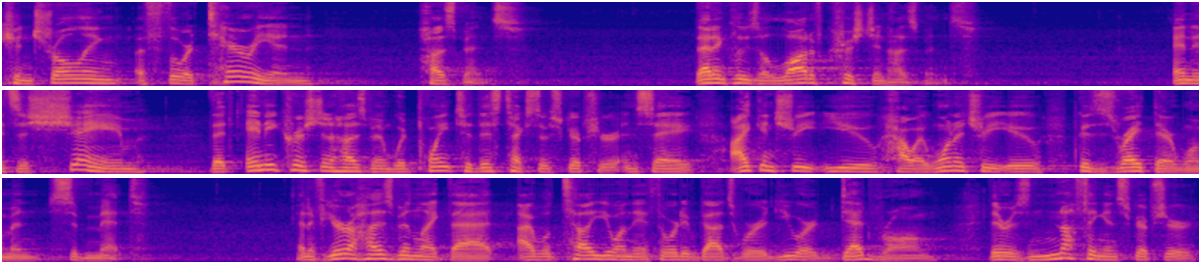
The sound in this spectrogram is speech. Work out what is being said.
controlling, authoritarian husbands. That includes a lot of Christian husbands. And it's a shame that any Christian husband would point to this text of Scripture and say, I can treat you how I want to treat you because it's right there, woman, submit. And if you're a husband like that, I will tell you on the authority of God's word, you are dead wrong. There is nothing in Scripture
